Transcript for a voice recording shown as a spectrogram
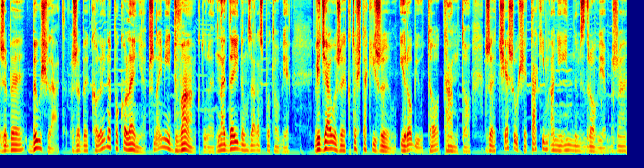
Żeby był ślad, żeby kolejne pokolenia, przynajmniej dwa, które nadejdą zaraz po tobie, wiedziały, że ktoś taki żył i robił to, tamto, że cieszył się takim, a nie innym zdrowiem, że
